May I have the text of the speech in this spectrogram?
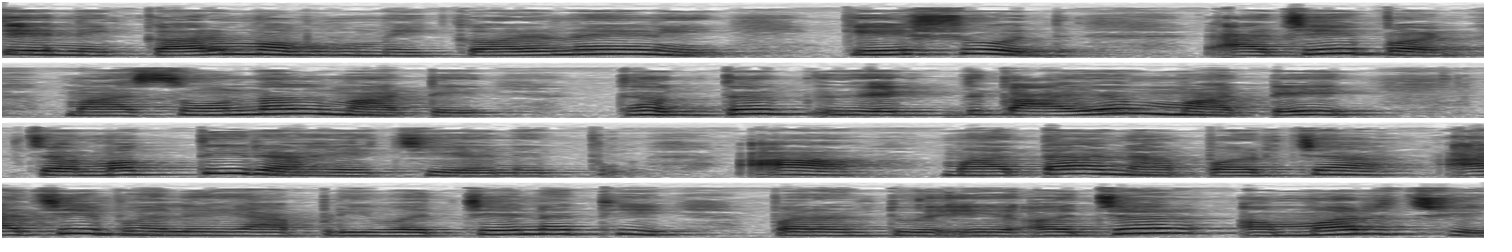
તેની કર્મભૂમિ કરણી કેશોદ, આજે પણ મા સોનલ માટે ધગધગ કાયમ માટે ચમકતી રહે છે અને આ માતાના પરચા આજે ભલે આપણી વચ્ચે નથી, પરંતુ એ અજર અમર છે.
